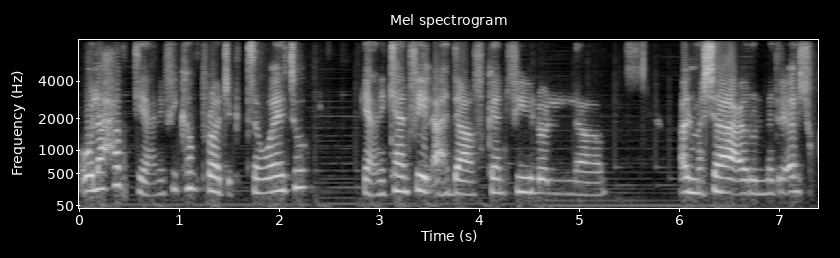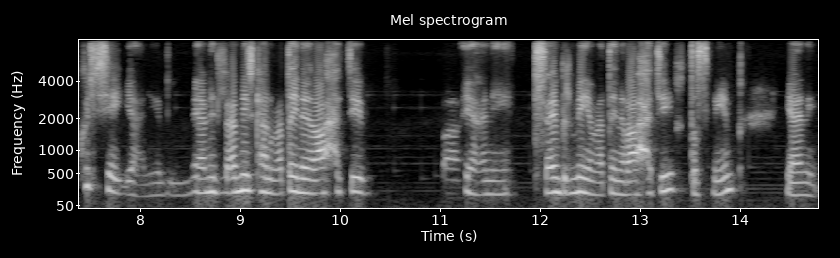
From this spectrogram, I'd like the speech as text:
ولاحظت يعني في كم بروجكت سويته. يعني كان فيه الأهداف كان فيه له المشاعر والمدري إيش وكل شيء يعني. يعني العميل كان معطيني راحتي يعني تسعين بالمية معطيني راحتي في التصميم. يعني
